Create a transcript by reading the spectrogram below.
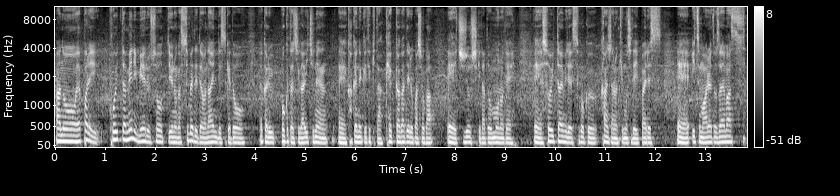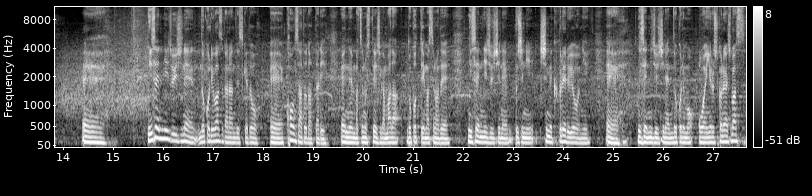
あのやっぱりこういった目に見える賞っていうのが全てではないんですけどやっぱり僕たちが1年、えー駆け抜けてきた結果が出る場所が、えー授賞式だと思うので、えーそういった意味ですごく感謝の気持ちでいっぱいです、えーいつもありがとうございます、えー2021年残りわずかなんですけど、えーコンサートだったり、え年末のステージがまだ残っていますので2021年無事に締めくくれるように、えー2021年残りも応援よろしくお願いします。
